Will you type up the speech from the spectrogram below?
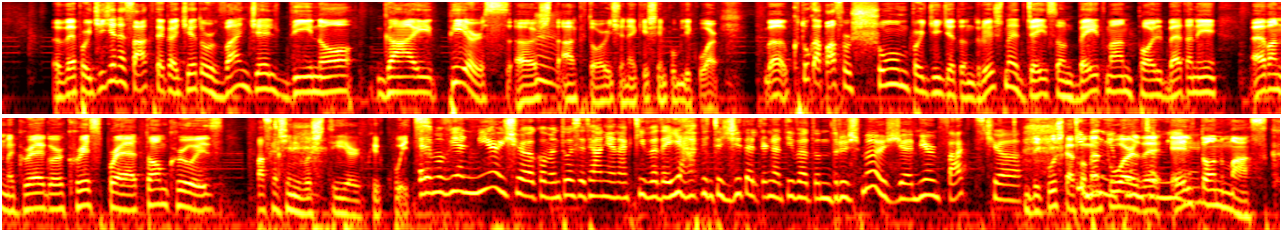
Dhe përgjigjen e saktë e ka gjetur Vangjel Dino Guy Pierce është mm. aktori që ne kishim publikuar. Këtu ka pasur shumë përgjigje të ndryshme, Jason Bateman, Paul Bettany, Ewan McGregor, Chris Pratt, Tom Cruise, Pra s'ka qenë i vështirë ky quiz. Edhe më vjen mirë që komentuesit janë janë aktive dhe japin të gjitha alternativa të ndryshme, është gjë e mirë në fakt që dikush ka komentuar dhe Elton Musk.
